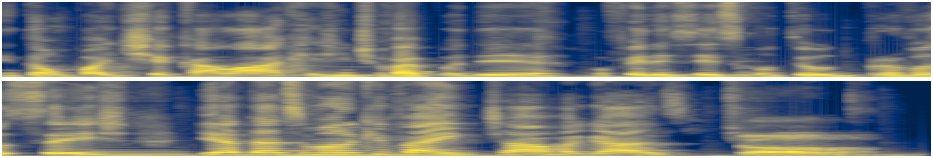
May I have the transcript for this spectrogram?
Então, pode checar lá que a gente vai poder oferecer esse conteúdo para vocês. E até semana que vem. Tchau, ragazzo. Tchau.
